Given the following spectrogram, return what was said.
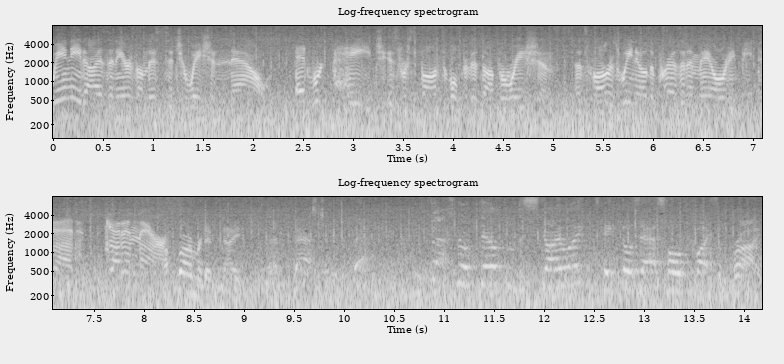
We need eyes and ears on this situation now. Edward Page is responsible for this operation. As far as we know, the president may already be dead. Get in there. Affirmative, Knight. That bastard is back. Fast rope down through the skylight take those assholes by surprise.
